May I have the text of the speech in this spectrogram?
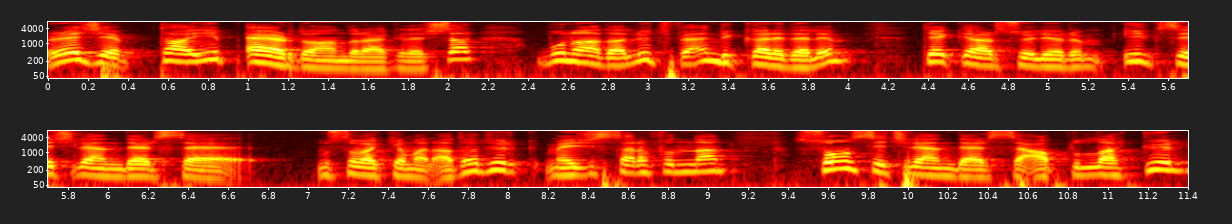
Recep Tayyip Erdoğan'dır arkadaşlar. Buna da lütfen dikkat edelim. Tekrar söylüyorum ilk seçilen derse Mustafa Kemal Atatürk meclis tarafından, son seçilen derse Abdullah Gül,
